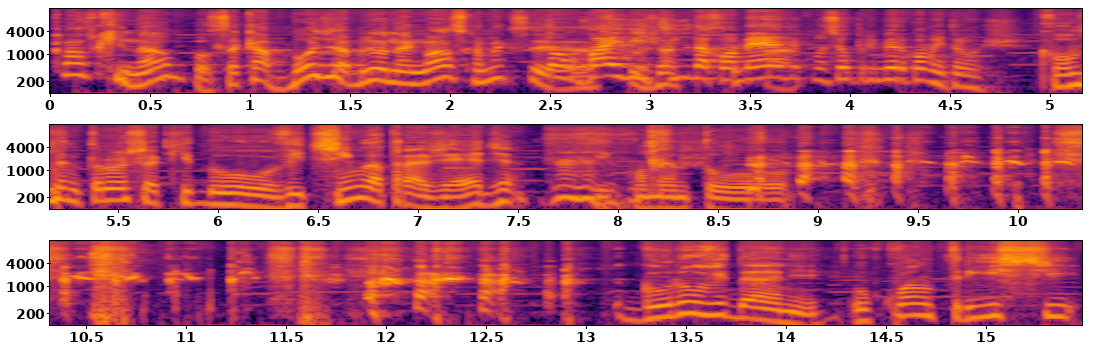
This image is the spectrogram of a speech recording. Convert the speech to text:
Claro que não, pô. Você acabou de abrir o negócio, como é que você... Então vai, Vitinho da você Comédia, tá- com seu primeiro comentrouxa. Como trouxa aqui do Vitinho da Tragédia, que comentou. Guru Vidani, o quão triste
